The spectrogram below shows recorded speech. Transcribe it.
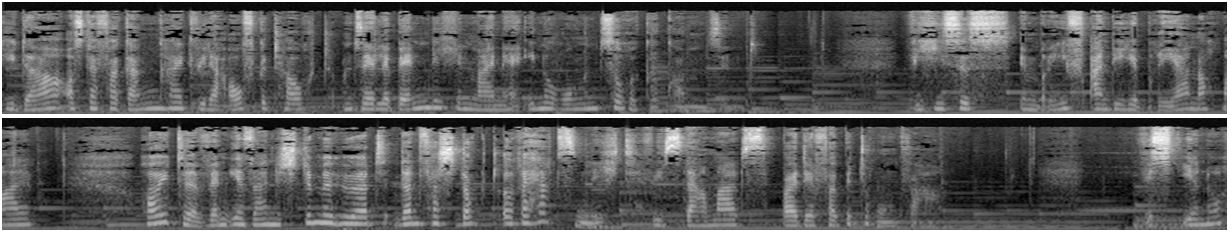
die da aus der Vergangenheit wieder aufgetaucht und sehr lebendig in meine Erinnerungen zurückgekommen sind. Wie hieß es im Brief an die Hebräer nochmal? Heute, wenn ihr seine Stimme hört, dann verstockt eure Herzen nicht, wie es damals bei der Verbitterung war. Wisst ihr noch?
